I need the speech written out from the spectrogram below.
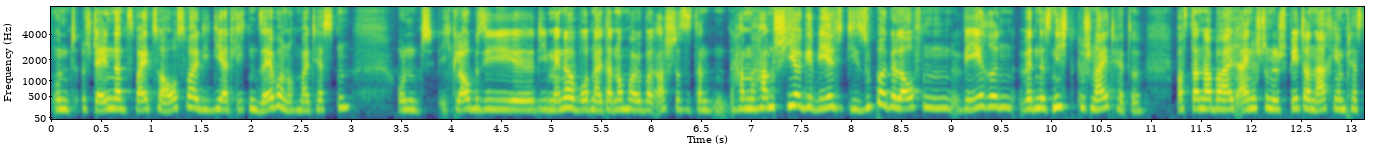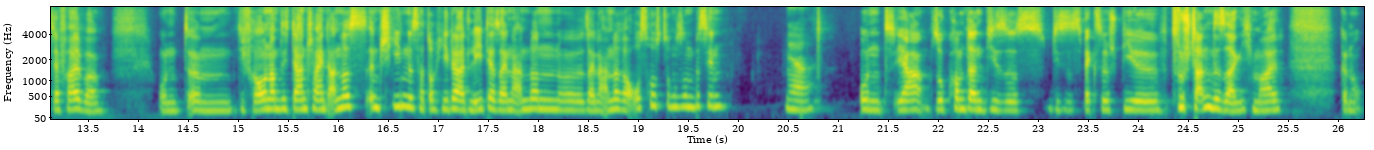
und stellen dann zwei zur Auswahl, die die Athleten selber nochmal testen. Und ich glaube, sie, die Männer wurden halt dann nochmal überrascht, dass es dann, haben, haben Skier gewählt, die super gelaufen wären, wenn es nicht geschneit hätte. Was dann aber halt eine Stunde später nach ihrem Test der Fall war. Und ähm, die Frauen haben sich da anscheinend anders entschieden. Es hat auch jeder Athlet ja seine, anderen, äh, seine andere Ausrüstung so ein bisschen. Ja. Und ja, so kommt dann dieses, dieses Wechselspiel zustande, sage ich mal. Genau.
